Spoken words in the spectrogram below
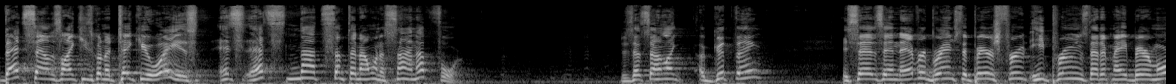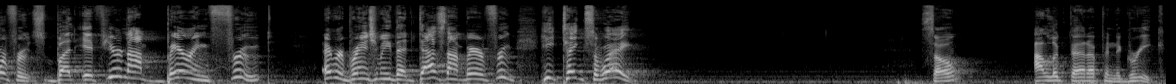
that sounds like he's going to take you away. Is that's not something I want to sign up for. Does that sound like a good thing? It says, In every branch that bears fruit, he prunes that it may bear more fruits. But if you're not bearing fruit, every branch of me that does not bear fruit, he takes away. So I looked that up in the Greek.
